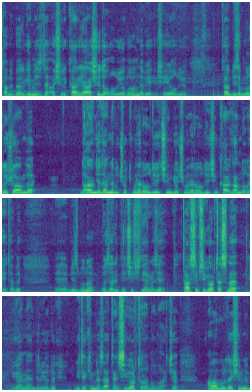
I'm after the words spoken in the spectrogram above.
tabi bölgemizde aşırı kar yağışı da oluyor. Bunun da bir şeyi oluyor. Tabi bizim burada şu anda daha önceden de bu çökmeler olduğu için, göçmeler olduğu için kardan dolayı tabi. e, biz bunu özellikle çiftçilerimizi Tarsim sigortasına yönlendiriyorduk. Nitekim de zaten sigortalı bu bahçe. Ama burada şimdi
